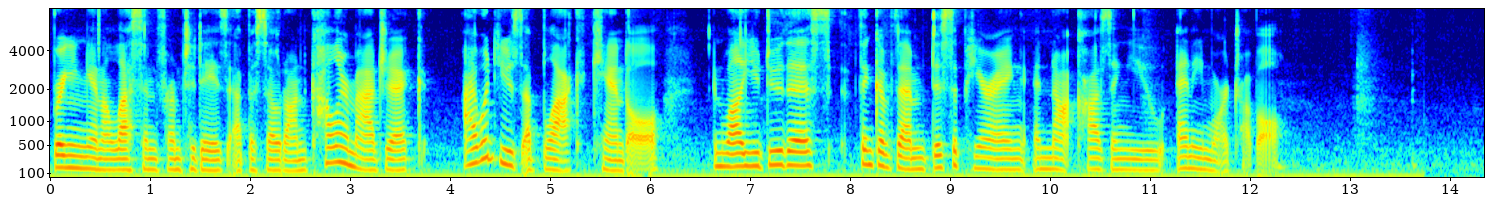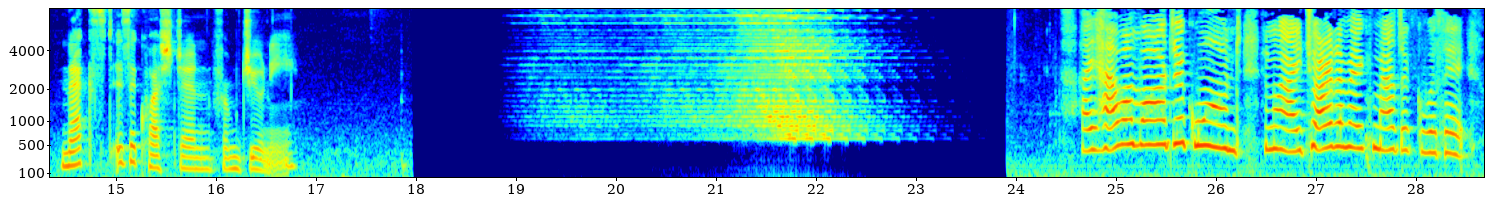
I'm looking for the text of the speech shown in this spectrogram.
Bringing in a lesson from today's episode on color magic, I would use a black candle. And while you do this, think of them disappearing and not causing you any more trouble. Next is a question from Junie. With it,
